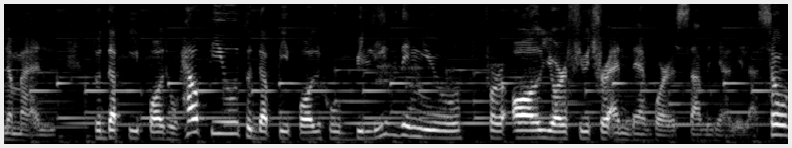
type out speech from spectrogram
naman to the people who help you, to the people who believed in you for all your future endeavors, sabi nga nila. So,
